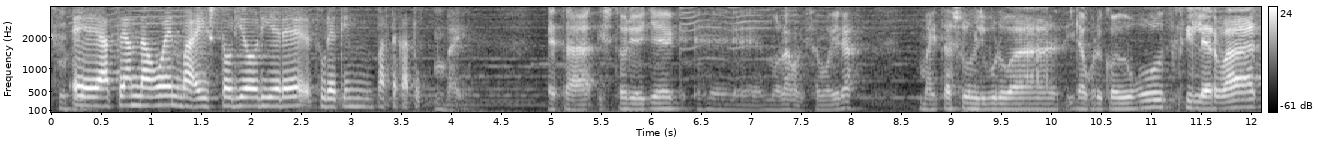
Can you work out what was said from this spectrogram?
e, atzean dagoen ba, istorio hori ere zurekin partekatu. Bai. Eta historio horiek e, nolago izango dira? Maitasun liburu bat irakurriko dugu, thriller bat,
